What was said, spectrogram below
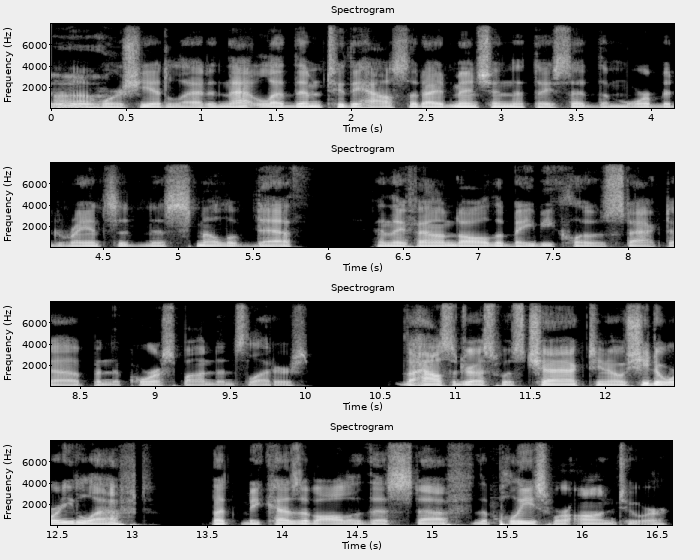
uh, where she had led, and that led them to the house that I had mentioned that they said the morbid rancidness smell of death. And they found all the baby clothes stacked up and the correspondence letters. The house address was checked. You know, she'd already left, but because of all of this stuff, the police were on to her.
